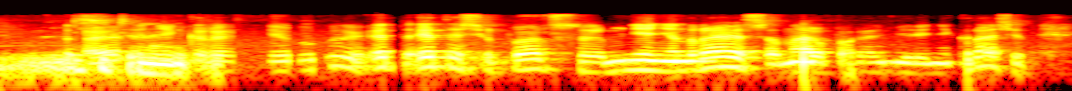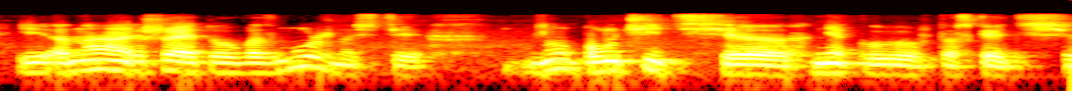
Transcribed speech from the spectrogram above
действительно это некрасиво. Это, эта ситуация мне не нравится, она, по крайней мере, не красит, и она лишает его возможности ну, получить некую, так сказать,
